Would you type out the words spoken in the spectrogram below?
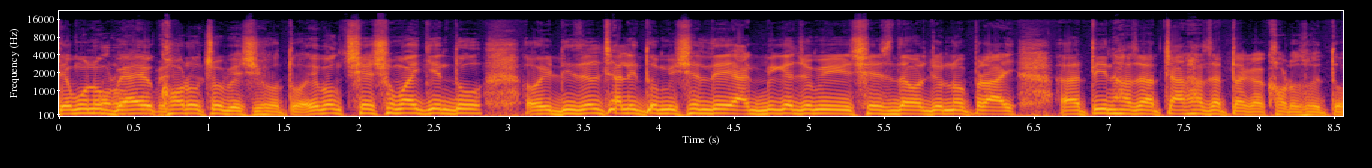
তেমন ব্যয় খরচও বেশি হতো। এবং সে সময় কিন্তু ওই ডিজেল চালিত মেশিন দিয়ে এক বিঘা জমি সেচ দেওয়ার জন্য প্রায় তিন হাজার চার হাজার টাকা খরচ হতো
